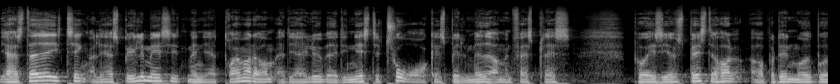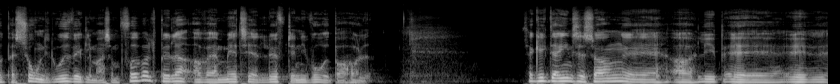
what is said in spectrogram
jeg har stadig ting at lære spillemæssigt, men jeg drømmer dig om, at jeg i løbet af de næste to år kan spille med om en fast plads på SIF's bedste hold, og på den måde både personligt udvikle mig som fodboldspiller og være med til at løfte niveauet på holdet. Så gik der en sæson, øh, og lige øh, øh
